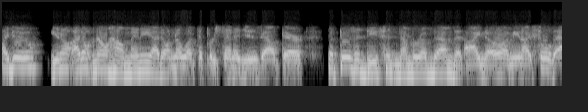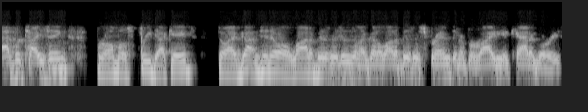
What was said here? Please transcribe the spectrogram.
I do. You know, I don't know how many. I don't know what the percentage is out there, but there's a decent number of them that I know. I mean, I've sold advertising for almost three decades. So I've gotten to know a lot of businesses and I've got a lot of business friends in a variety of categories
